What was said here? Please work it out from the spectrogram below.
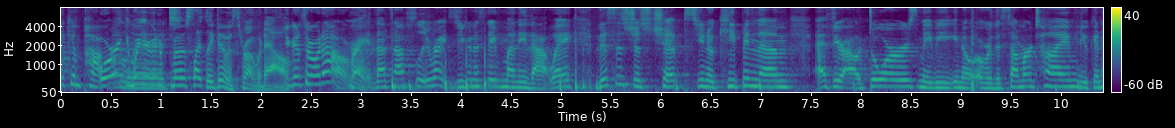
I can pop Or what you're going to most likely do is throw it out. You're going to throw it out, right. right. That's absolutely right. So you're going to save money that way. This is just chips, you know, keeping them, if you're outdoors, maybe, you know, over the summertime, you can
